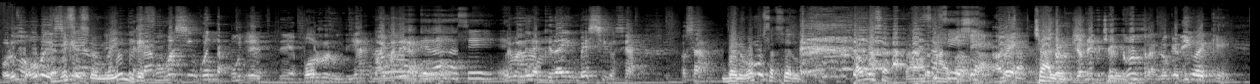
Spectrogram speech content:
Boludo, vos me decís ¿Tenés que niveles? te fumas 50 pu- eh, eh, porros en un día. No, hay No, manera, quedás así, No hay manera como- que da imbécil, o sea, o sea, Bueno, vamos a hacerlo. Vamos a armar. O sea, a ver, Challenge. yo me echo en contra. Lo que digo es que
